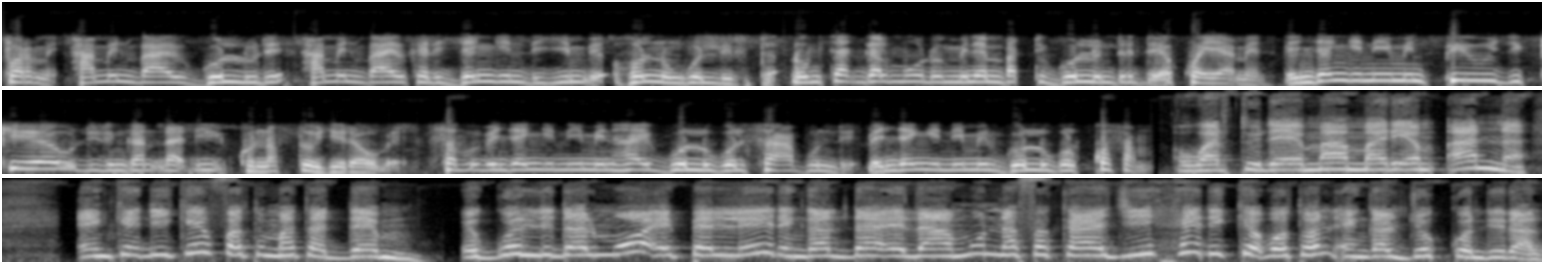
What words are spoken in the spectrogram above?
formé. Hamin mbaawi gollude hamin mbaawi kadi jannginde yimɓe holno gollirta. Ɗum caggal muɗum minen mbatti gollodirde e koye amen ɓe janngini min piiwiji kewɗi ɗi ngannduɗaa ɗi ko naftooji rewɓe. Sabu ɓe janngini min hay gollugol saabunde. Ɓe janngini min gollugol kosam. Wartude e ma mariame anne. En keɗike fatoumata dem e gollidal mo e pelle ɗe galda e laamu nafakaji heɗi keɓoton e ngal jokkodiral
